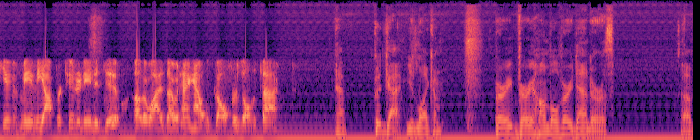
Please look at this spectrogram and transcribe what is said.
give me the opportunity to do. Otherwise, I would hang out with golfers all the time. Yeah, good guy. You'd like him. Very, very humble, very down to earth. So,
